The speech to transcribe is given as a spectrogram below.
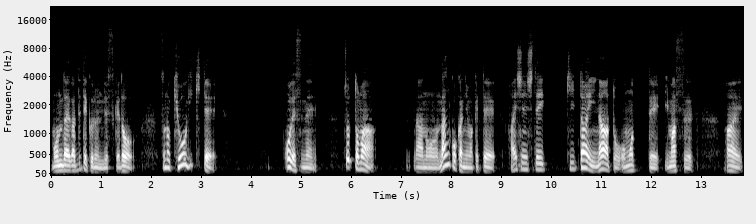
問題が出てくるんですけどその競技規定をですねちょっとまああの何個かに分けて配信していきたいなと思っています。はい。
